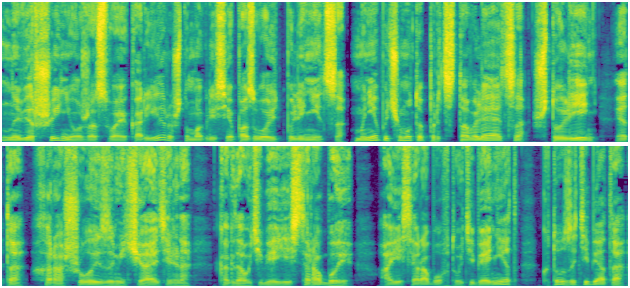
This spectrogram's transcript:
на вершине уже своей карьеры, что могли себе позволить полениться. Мне почему-то представляется, что лень – это хорошо и замечательно, когда у тебя есть рабы. А если рабов-то у тебя нет, кто за тебя-то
